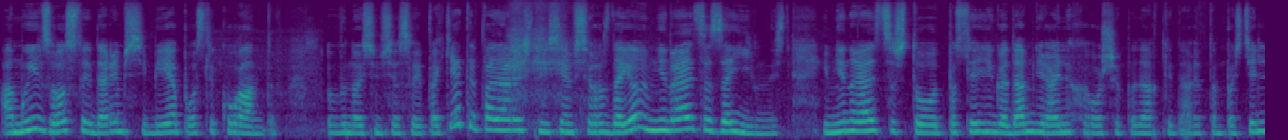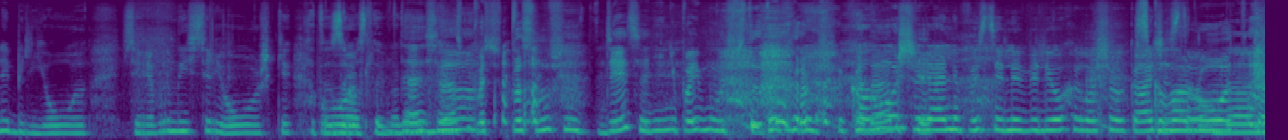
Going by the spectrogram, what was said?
а мы, взрослые, дарим себе после курантов. Выносим все свои пакеты подарочные, всем все раздаем, и мне нравится взаимность. И мне нравится, что вот последние года мне реально хорошие подарки дарят. Там постельное белье, серебряные сережки. Это вот. взрослые подарки. Да, сейчас послушают дети, они не поймут, что это хорошие подарки. Хорошее реально постельное белье хорошего качества. Сковородка.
